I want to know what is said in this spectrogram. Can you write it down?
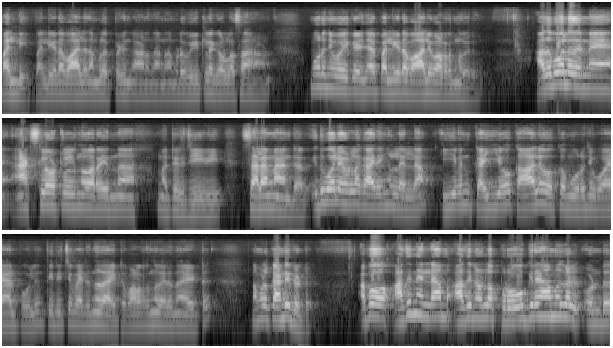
പല്ലി. പല്ലിയുടെ വാൽ നമ്മൾ എപ്പോഴും കാണുന്നതാണ്. നമ്മുടെ വീട്ടിലൊക്കെ ഉള്ള സാധനമാണ്. മുറിഞ്ഞു പോയി കഴിഞ്ഞാൽ പല്ലിയുടെ വാൽ വളർന്നു വരും. അതുപോലെ തന്നെ ആക്സ്ലോട്ടൽ എന്ന് പറയുന്ന മറ്റൊരു ജീവി സലമാൻഡർ. ഇതുപോലെയുള്ള കാര്യങ്ങളിലെല്ലാം ഈവൻ കയ്യോ കാലോ ഒക്കെ മുറിഞ്ഞു പോയാൽ പോലും തിരിച്ച് വരുന്നതായിട്ട് വളർന്നു വരുന്നതായിട്ട് നമ്മൾ കണ്ടിട്ടുണ്ട്. അപ്പോൾ അതിനെല്ലാം അതിനുള്ള പ്രോഗ്രാമുകൾ ഉണ്ട്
